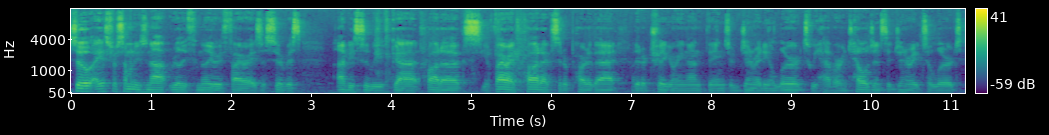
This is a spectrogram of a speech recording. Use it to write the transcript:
So, I guess for someone who's not really familiar with FireEye as a service, Obviously, we've got products, you know, FireEye products that are part of that that are triggering on things or generating alerts. We have our intelligence that generates alerts,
